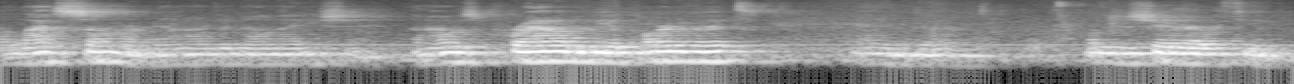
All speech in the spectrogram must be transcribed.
uh, last summer in our denomination. And I was proud to be a part of it, and uh, wanted to share that with you.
